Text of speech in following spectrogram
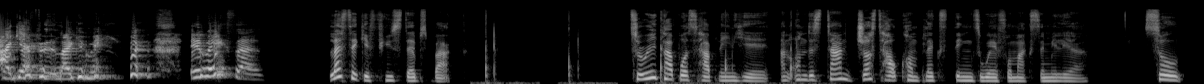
I get it. Like it makes it makes sense. Let's take a few steps back to recap what's happening here and understand just how complex things were for Maxymilia. So,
